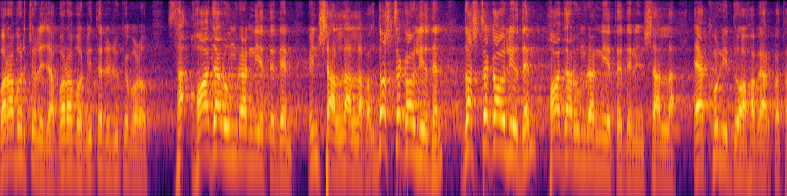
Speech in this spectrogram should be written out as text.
বরাবর চলে যাও, বরাবর, ভিতরে ঢুকে পড়ো। হজ উমরার নিয়েতে দেন, ইনশাআল্লাহ আল্লাহ পাক। দশ টাকা অলিও দেন, দশ টাকা অলিও দেন, হজার উমরার নিয়েতে দেন, ইনশাআল্লাহ। এখনই দোয়া হবে আর কথা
